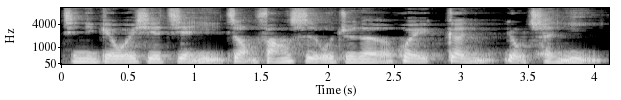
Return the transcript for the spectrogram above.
请你给我一些建议，这种方式我觉得会更有诚意。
